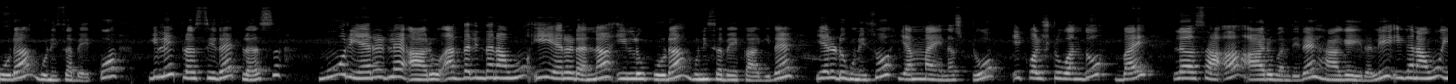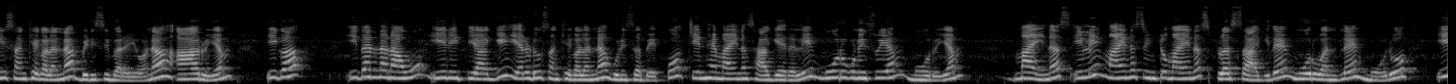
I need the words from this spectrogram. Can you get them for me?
ಕೂಡ ಗುಣಿಸಬೇಕು. ಇಲ್ಲಿ ಪ್ಲಸ್ ಇದೆ, ಪ್ಲಸ್ ಮೂರು, ಎರಡಲೇ ಆರು. ಆದ್ದರಿಂದ ನಾವು ಈ ಎರಡನ್ನು ಇಲ್ಲೂ ಕೂಡ ಗುಣಿಸಬೇಕಾಗಿದೆ. ಎರಡು ಗುಣಿಸು m minus two equals to ಒಂದು ಬೈ ಲ ಸಹ ಆರು ಬಂದಿದೆ. ಹಾಗೆ ಇರಲಿ. ಈಗ ನಾವು ಈ ಸಂಖ್ಯೆಗಳನ್ನು ಬಿಡಿಸಿ ಬರೆಯೋಣ. ಆರು ಎಂ ಈಗ ಇದನ್ನು ನಾವು ಈ ರೀತಿಯಾಗಿ ಎರಡು ಸಂಖ್ಯೆಗಳನ್ನು ಗುಣಿಸಬೇಕು. ಚಿಹ್ನೆ ಮೈನಸ್ ಹಾಗೆ ಇರಲಿ. ಮೂರು ಗುಣಿಸು ಎಂ, ಮೂರು ಎಂ ಮೈನಸ್ ಇಲ್ಲಿ ಮೈನಸ್ ಇಂಟು ಮೈನಸ್ ಪ್ಲಸ್ ಆಗಿದೆ. ಮೂರು ಒಂದಲೇ ಮೂರು. ಈ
